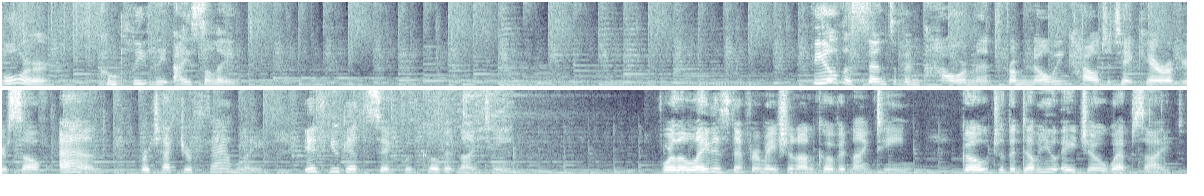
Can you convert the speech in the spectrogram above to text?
or completely isolate. Feel the sense of empowerment from knowing how to take care of yourself and protect your family if you get sick with COVID-19. For the latest information on COVID-19, go to the WHO website.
